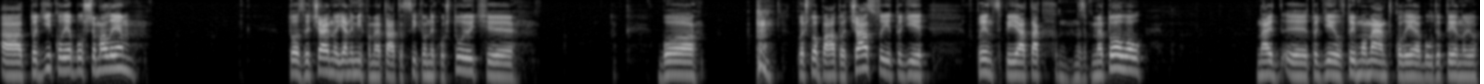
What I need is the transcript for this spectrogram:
А тоді, коли я був ще малим, то, звичайно, я не міг пам'ятати, скільки вони коштують. е, Бо пройшло багато часу, і тоді, в принципі, я так не запам'ятовував. Навіть тоді, в той момент, коли я був дитиною,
